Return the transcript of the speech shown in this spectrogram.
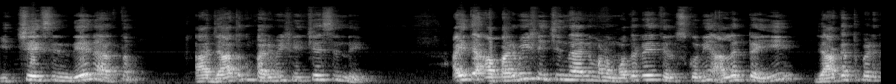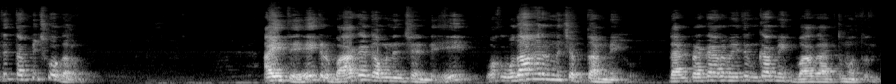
ఇచ్చేసింది అని అర్థం. ఆ జాతకం పర్మిషన్ ఇచ్చేసింది. అయితే ఆ పర్మిషన్ ఇచ్చిన దాన్ని మనం మొదటే తెలుసుకొని అలర్ట్ అయ్యి జాగ్రత్త పెడితే తప్పించుకోగలం. అయితే ఇక్కడ బాగా గమనించండి. ఒక ఉదాహరణ చెప్తాను మీకు. దాని ప్రకారం అయితే ఇంకా మీకు బాగా అర్థమవుతుంది.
